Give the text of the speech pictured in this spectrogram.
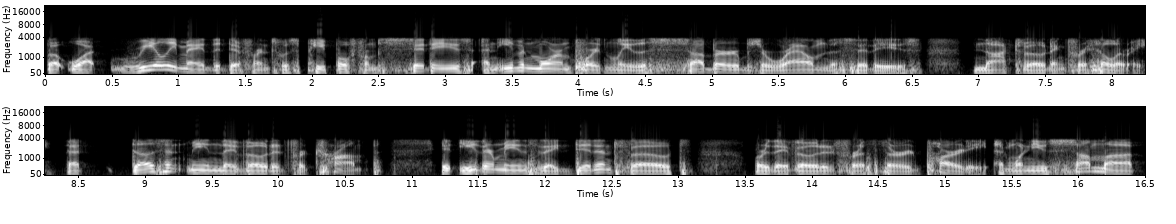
but what really made the difference was people from cities and even more importantly, the suburbs around the cities not voting for Hillary. That doesn't mean they voted for Trump. It either means they didn't vote or they voted for a third party. And when you sum up,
